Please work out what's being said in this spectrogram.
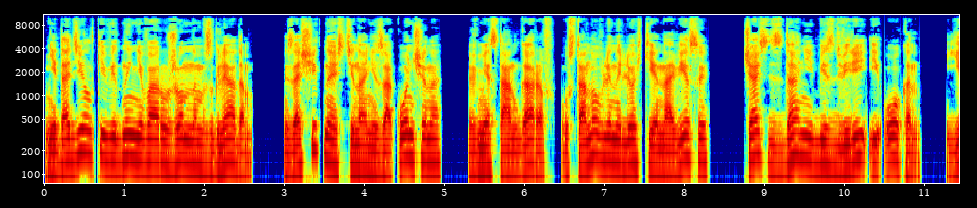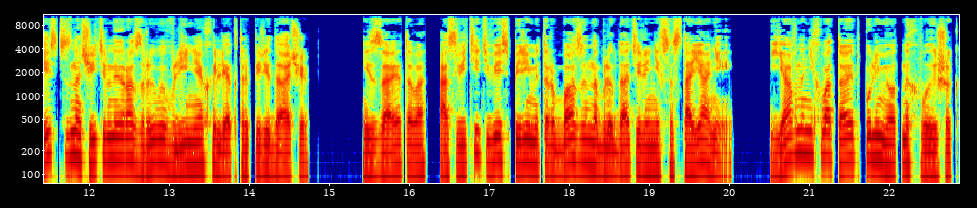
Недоделки видны невооруженным взглядом. Защитная стена не закончена, вместо ангаров установлены легкие навесы, часть зданий без дверей и окон, есть значительные разрывы в линиях электропередачи. Из-за этого осветить весь периметр базы наблюдатели не в состоянии. Явно не хватает пулеметных вышек.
